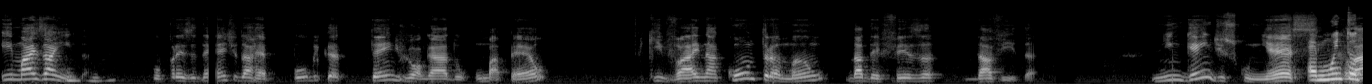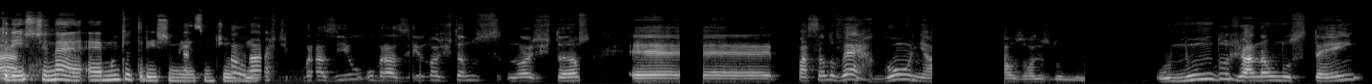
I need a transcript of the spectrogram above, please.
E mais ainda, uhum. o presidente da República tem jogado um papel que vai na contramão da defesa da vida. Ninguém desconhece. É muito claro, triste, né? É muito triste mesmo de ouvir. O Brasil, o Brasil, nós estamos, nós estamos é, é, passando vergonha aos olhos do mundo. O mundo já não nos tem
